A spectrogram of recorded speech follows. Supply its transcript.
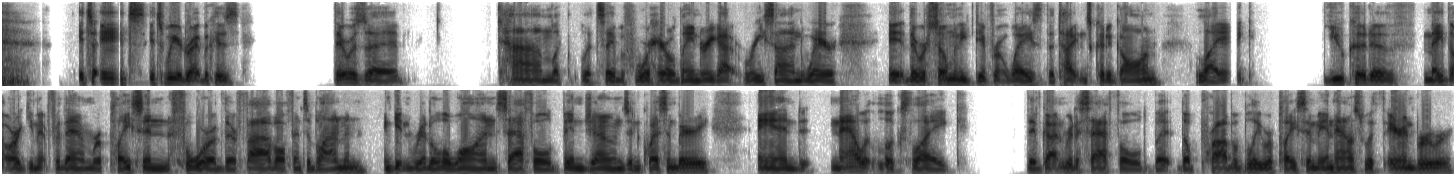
it's it's it's weird, right? Because there was a time, like let's say before Harold Landry got re-signed, where it, there were so many different ways the Titans could have gone. Like you could have made the argument for them replacing four of their five offensive linemen and getting rid of Lewan, Saffold, Ben Jones, and Quessenberry. And now it looks like they've gotten rid of Saffold, but they'll probably replace him in house with Aaron Brewer.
